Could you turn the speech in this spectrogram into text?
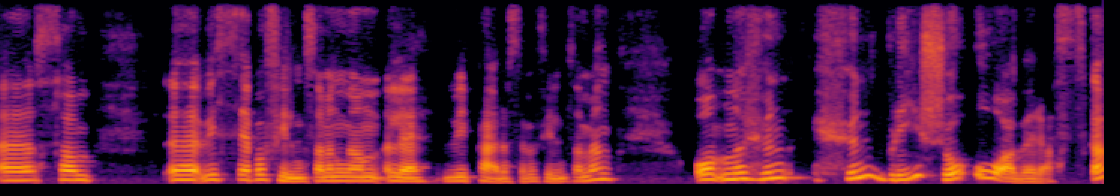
Eh, som eh, vi ser på film sammen, eller vi pleier å se på film sammen. Og når hun, hun blir så overraska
